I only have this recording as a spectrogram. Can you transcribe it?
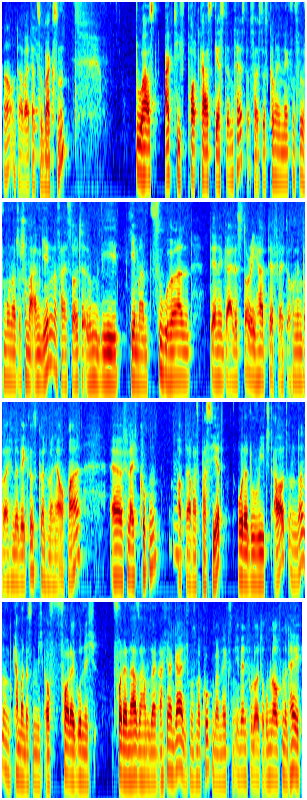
ne? und da weiter Ja. zu wachsen. Du hast aktiv Podcast-Gäste im Test. Das heißt, das können wir in den nächsten zwölf Monate schon mal angehen. Das heißt, sollte irgendwie jemand zuhören, der eine geile Story hat, der vielleicht auch in dem Bereich unterwegs ist, könnte man ja auch mal äh, vielleicht gucken, ob da was passiert. Oder du reached out und ne, dann kann man das nämlich auch vordergründig vor der Nase haben und sagen, ach ja, geil, ich muss mal gucken beim nächsten Event, wo Leute rumlaufen mit, hey,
